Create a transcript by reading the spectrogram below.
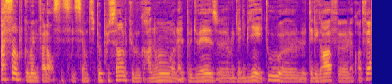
pas simple quand même. Alors, c'est un petit peu plus simple que le Granon, l'Alpe d'Huez, euh, le Galibier et tout, euh, le Télégraphe, la Croix de Fer.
